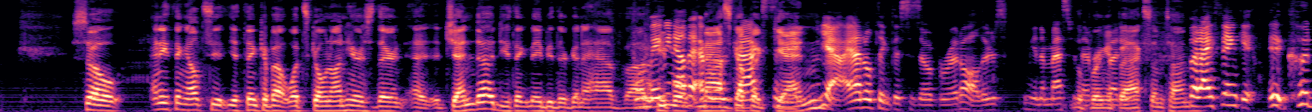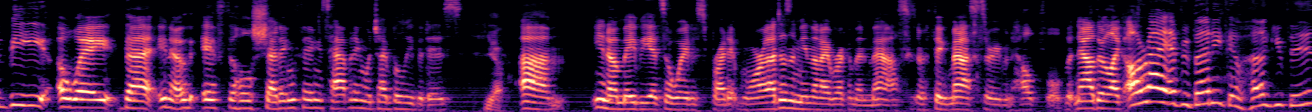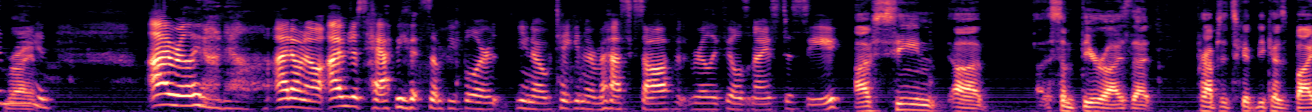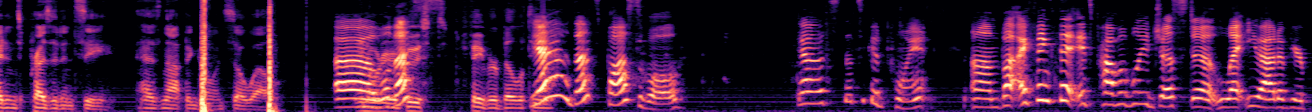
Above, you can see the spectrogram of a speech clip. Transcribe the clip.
So anything else you, you think about what's going on here? Is there an agenda? Do you think maybe they're going to have uh, Well, maybe people now that mask up again? yeah, I don't think this is over at all. They're just gonna mess with they'll bring it back sometime. But I think it, it could be a way that you know if the whole shedding thing is happening, which I believe it is. yeah, Um, you know, maybe it's a way to spread it more. That doesn't mean that I recommend masks or think masks are even helpful. But now they're like, all right, everybody, go hug your family. Right. And I really don't know. I don't know. I'm just happy that some people are, you know, taking their masks off. It really feels nice to see. I've seen uh, some theorize that perhaps it's good because Biden's presidency has not been going so well in Uh, order well, to that's boost favorability. yeah, that's possible. Yeah, that's that's a good point. Um, but I think that it's probably just to let you out of your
